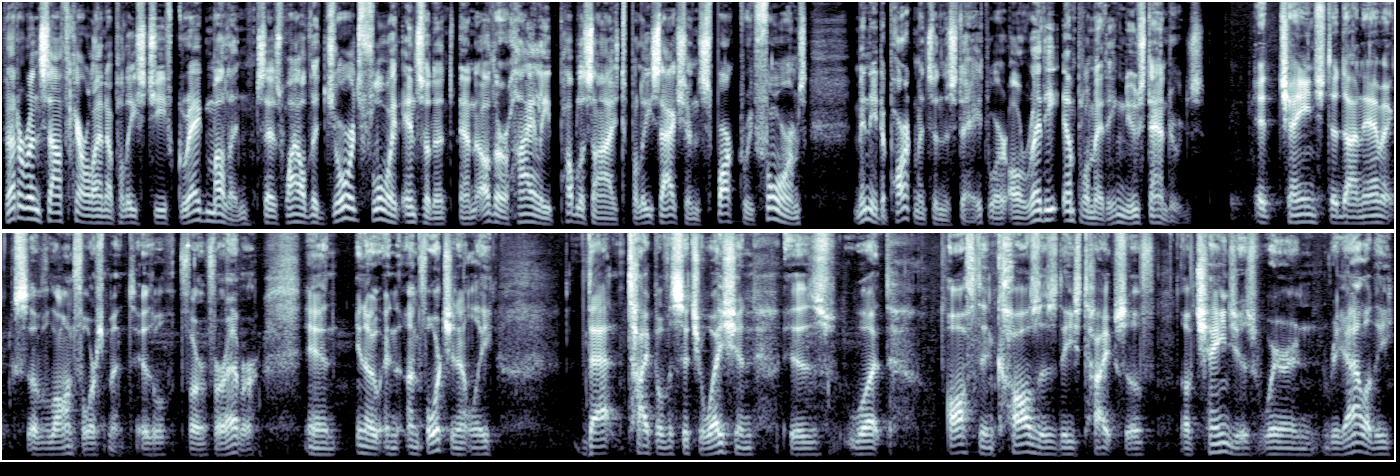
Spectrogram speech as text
Veteran South Carolina Police Chief Greg Mullen says while the George Floyd incident and other highly publicized police actions sparked reforms, many departments in the state were already implementing new standards. It changed the dynamics of law enforcement for forever. And, you know, and unfortunately, that type of a situation is what often causes these types of, of changes, where in reality,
